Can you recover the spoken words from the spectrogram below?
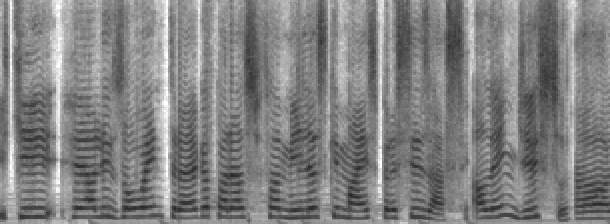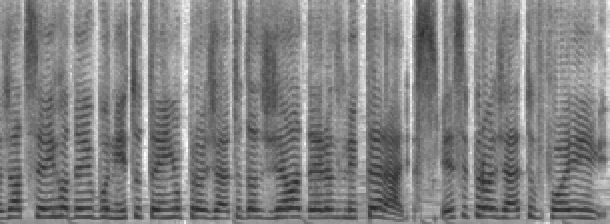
e que realizou a entrega para as famílias que mais precisassem. Além disso, a JCI Rodeio Bonito tem o projeto das geladeiras literárias. Esse projeto foi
